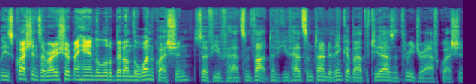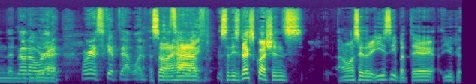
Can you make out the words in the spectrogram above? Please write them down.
these questions I've already showed my hand a little bit on the one question. So if you've had some thought, if you've had some time to think about the 2003 draft question, then No, no, we're that. gonna we're gonna skip that one. So I have right. so these next questions. I don't want to say they're easy, but they you could-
